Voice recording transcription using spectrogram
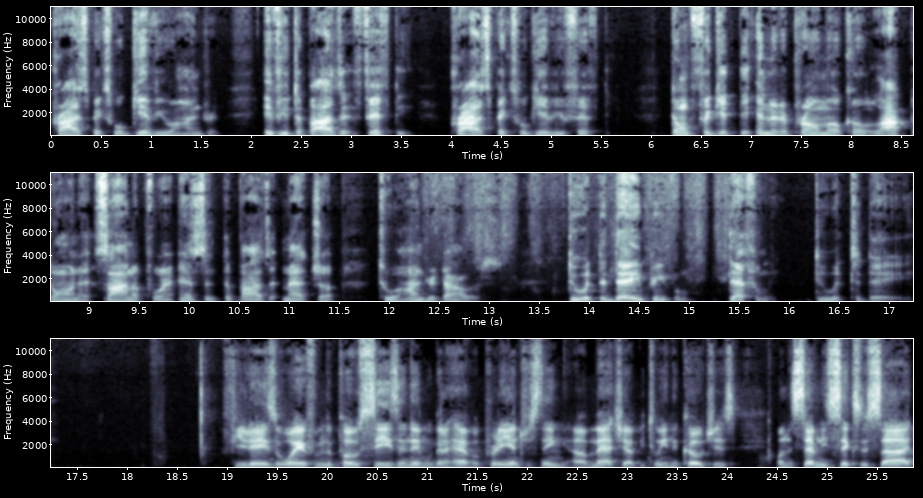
PrizePicks will give you 100. If you deposit 50, PrizePicks will give you 50. Don't forget to enter the promo code locked on at sign up for an instant deposit matchup to $100. Do it today, people. Definitely do it today few days away from the postseason, and we're going to have a pretty interesting uh, matchup between the coaches. On the 76ers side,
